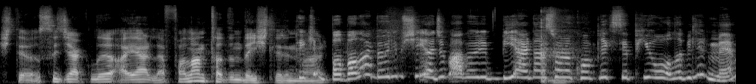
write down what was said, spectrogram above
işte sıcaklığı ayarla falan tadında işlerin var. Peki babalar böyle bir şey acaba böyle bir yerden sonra kompleks yapıyor olabilir mi?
